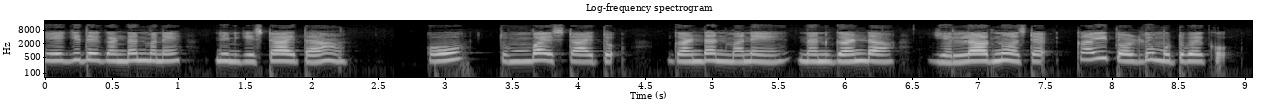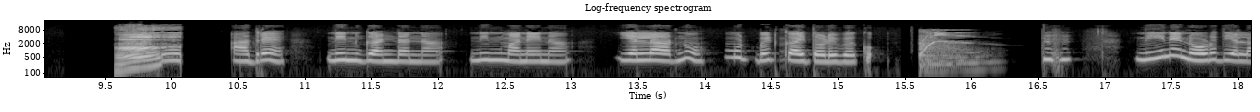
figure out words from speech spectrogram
ಹೇಗಿದೆ ಗಂಡನ ಮನೆ? ನಿನ್ಗೆ ಇಷ್ಟ ಆಯ್ತಾ? ಓ ತುಂಬ ಇಷ್ಟ ಆಯಿತು. ಗಂಡನ ಮನೆ ನನ್ನ ಗಂಡ ಎಲ್ಲಾರನ್ನೂ ಅಷ್ಟೇ ಕೈ ತೊಳೆದು ಮುಟ್ಟಬೇಕು ಆದರೆ ನಿನ್ನ ಗಂಡನ್ನ ನಿನ್ನ ಮನೇನ ಎಲ್ಲಾರನ್ನೂ ಮುಟ್ಬಿಟ್ಟು ಕೈ ತೊಳಿಬೇಕು. ನೀನೇ ನೋಡಿದ್ಯಲ್ಲ,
